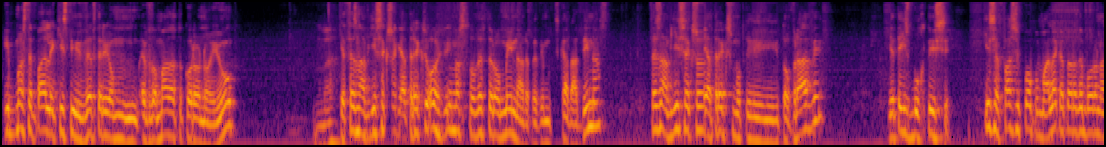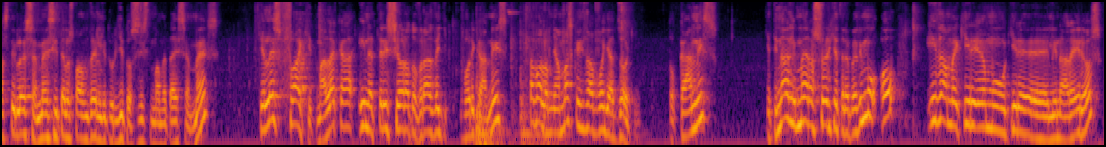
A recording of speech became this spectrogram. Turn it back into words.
Είμαστε πάλι εκεί στη δεύτερη εβδομάδα του κορονοϊού. Ναι. Και θες να βγεις έξω για τρέξιμο. Όχι, είμαστε στο δεύτερο μήνα, ρε παιδί μου, της καραντίνας. Θες να βγεις έξω για τρέξιμο το βράδυ, γιατί έχεις μπουχτίσει. Και είσαι φάση που από μαλάκα τώρα δεν μπορώ να στείλω SMS ή τέλος πάντων δεν λειτουργεί το σύστημα με τα SMS. Και λες, fuck it, μαλάκα είναι 3 ώρα το βράδυ, δεν κυκλοφορεί κανείς. Θα βάλω μια μάσκα και θα βγω για τζόκι. Το κάνεις και την άλλη μέρα σου έρχεται ρε παιδί μου, οπ, είδαμε κύριε μου, κύριε Λιναρέιρος,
